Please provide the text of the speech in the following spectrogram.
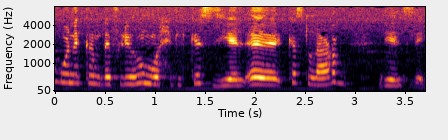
كنطرب وأنا كنضيف ليهم واحد الكاس ديال آه كاس العرض ديال الزيت.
